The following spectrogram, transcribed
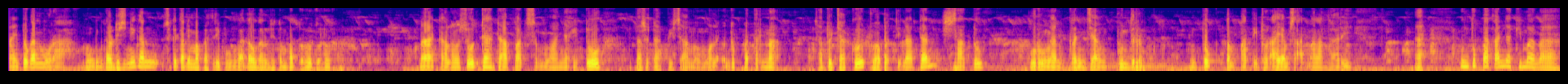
Nah itu kan murah. Mungkin kalau di sini kan sekitar 15.000 nggak tahu kalau di tempat telur-telur Nah kalau sudah dapat semuanya itu kita sudah bisa memulai untuk beternak satu jago dua betina dan satu kurungan kerenjang bunder untuk tempat tidur ayam saat malam hari. Nah untuk pakannya gimana?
